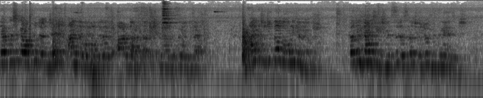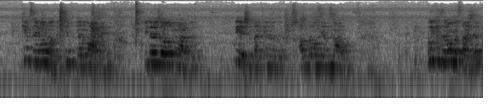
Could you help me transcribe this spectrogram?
Yaklaşık altı yıl önce anne babaları arda arda üç gün orada öldüler. Anne çocuklar doğururken öldü. Kadın can çekişmesi sırasında çocuğun dizine ezmiş. Kimse olmadığı için yanıma aldım. Bir de öz oğlum vardı. Bir yaşındayken öldü. Allah onu yanına aldı. Bu ikizler olmasaydı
